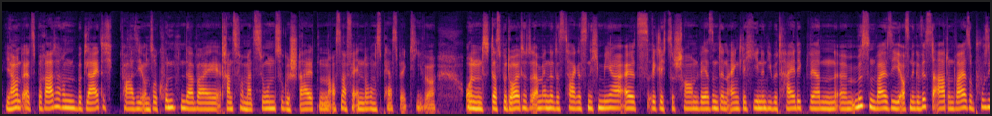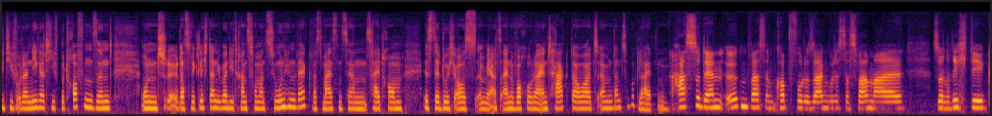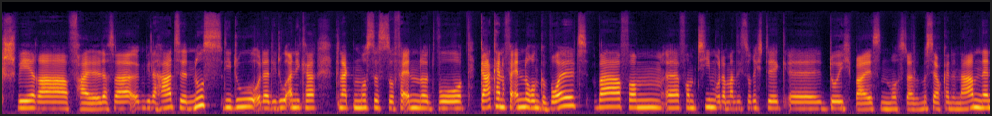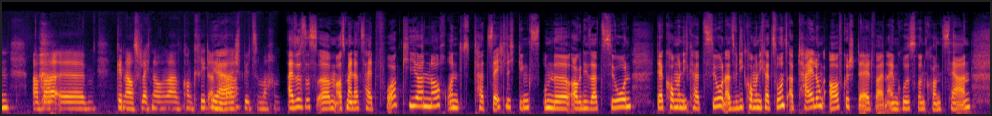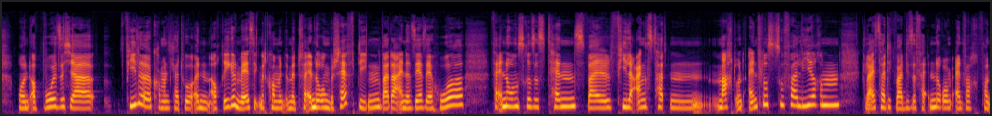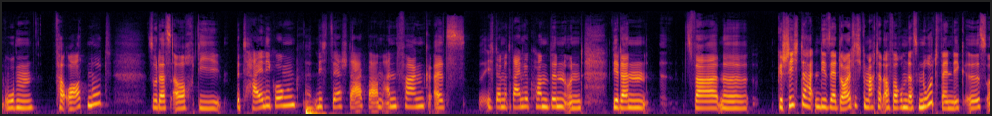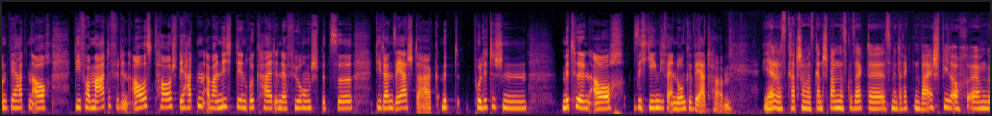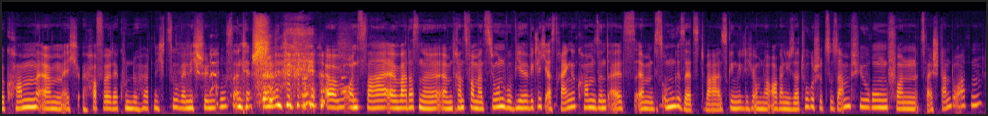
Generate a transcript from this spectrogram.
Ja, und als Beraterin begleite ich quasi unsere Kunden dabei, Transformationen zu gestalten aus einer Veränderungsperspektive. Und das bedeutet am Ende des Tages nicht mehr, als wirklich zu schauen, wer sind denn eigentlich jene, die beteiligt werden ähm, müssen, weil sie auf eine gewisse Art und Weise positiv oder negativ betroffen sind. Und äh, das wirklich dann über die Transformation hinweg, was meistens ja ein Zeitraum ist, der durchaus mehr als eine Woche oder einen Tag dauert, ähm, dann zu begleiten. Hast du denn irgendwas im Kopf, wo du sagen würdest, das war mal so ein richtig schwerer Fall. Das war irgendwie eine harte Nuss, die du oder die du, Annika, knacken musstest, so verändert, wo gar keine Veränderung gewollt war vom, äh, vom Team oder man sich so richtig äh, durchbeißen musste. Also müsst ja auch keine Namen nennen, aber äh, Genau, ist vielleicht noch mal konkret an ja. einem Beispiel zu machen. Also es ist ähm, aus meiner Zeit vor Kion noch und tatsächlich ging es um eine Organisation der Kommunikation, also wie die Kommunikationsabteilung aufgestellt war in einem größeren Konzern. Und obwohl sich ja viele Kommunikatoren auch regelmäßig mit, mit Veränderungen beschäftigen, war da eine sehr, sehr hohe Veränderungsresistenz, weil viele Angst hatten, Macht und Einfluss zu verlieren. Gleichzeitig war diese Veränderung einfach von oben verordnet sodass auch die Beteiligung nicht sehr stark war am Anfang, als ich damit reingekommen bin und wir dann zwar eine Geschichte hatten, die sehr deutlich gemacht hat, auch warum das notwendig ist. Und wir hatten auch die Formate für den Austausch. Wir hatten aber nicht den Rückhalt in der Führungsspitze, die dann sehr stark mit politischen Mitteln auch sich gegen die Veränderung gewehrt haben. Ja, du hast gerade schon was ganz Spannendes gesagt. Da ist mir direkt ein Beispiel auch ähm, gekommen. Ähm, ich hoffe, der Kunde hört nicht zu. Wenn nicht, schönen Gruß an der Stelle. ähm, und zwar äh, war das eine ähm, Transformation, wo wir wirklich erst reingekommen sind, als ähm, das umgesetzt war. Es ging wirklich um eine organisatorische Zusammenführung von zwei Standorten.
